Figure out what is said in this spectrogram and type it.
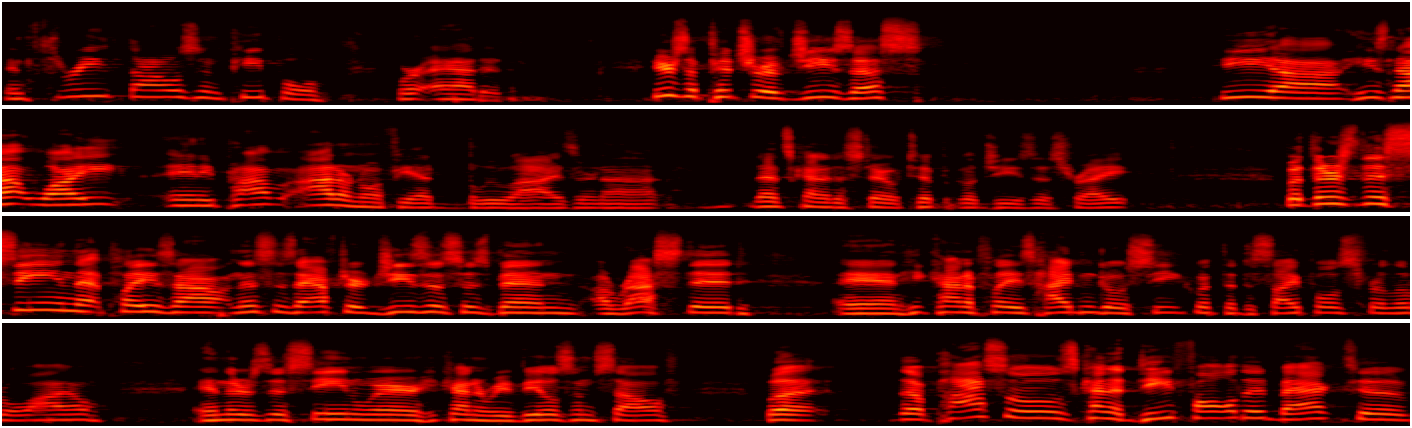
And 3,000 people were added. Here's a picture of Jesus. He, uh, he's not white, and he probably, I don't know if he had blue eyes or not. That's kind of the stereotypical Jesus, right? But there's this scene that plays out, and this is after Jesus has been arrested and he kind of plays hide and go seek with the disciples for a little while. And there's this scene where he kind of reveals himself. But the apostles kind of defaulted back to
